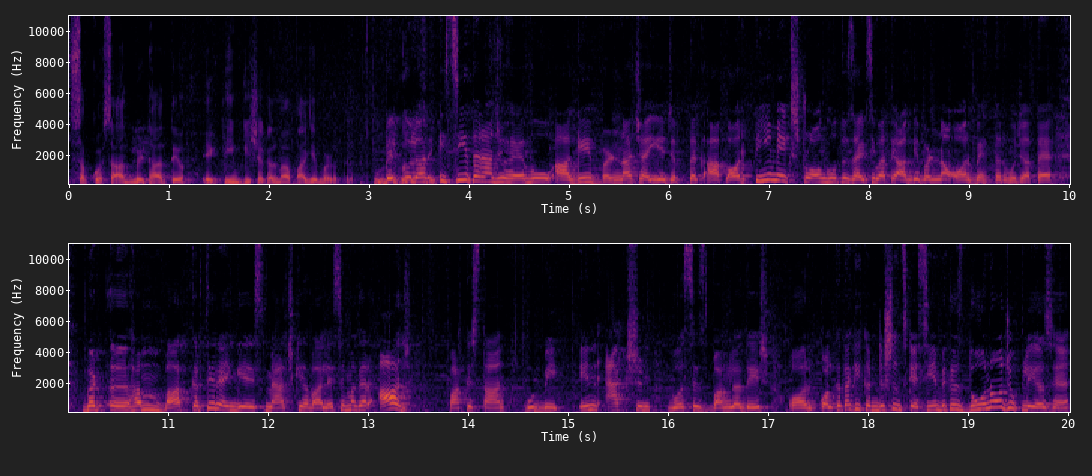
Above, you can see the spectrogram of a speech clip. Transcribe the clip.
सबको साथ बिठाते हो एक टीम की शक्ल में आप आगे बढ़ते हो। बिल्कुल और इसी तरह जो है वो आगे बढ़ना चाहिए जब तक आप और टीम एक स्ट्रांग हो तो ज़ाहिर सी बात है आगे बढ़ना और बेहतर हो जाता है। बट हम बात करते रहेंगे इस मैच के हवाले से मगर आज Pakistan would be in action versus Bangladesh. और कोलकाता की कंडीशंस कैसी हैं? बिकॉज़ दोनों जो प्लेयर्स हैं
